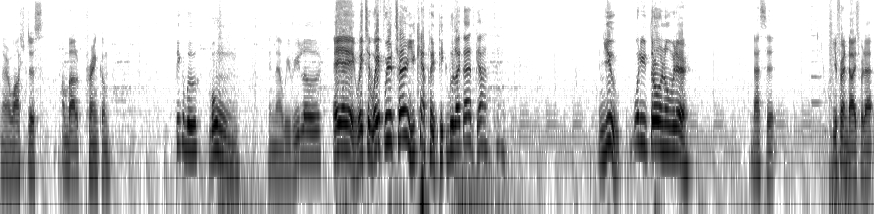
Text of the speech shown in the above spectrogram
Alright, watch this. I'm about to prank him. Peekaboo. Boom. And now we reload. Hey, hey, hey, wait to wait for your turn. You can't play peekaboo like that. God damn. And you, what are you throwing over there? That's it. Your friend dies for that.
